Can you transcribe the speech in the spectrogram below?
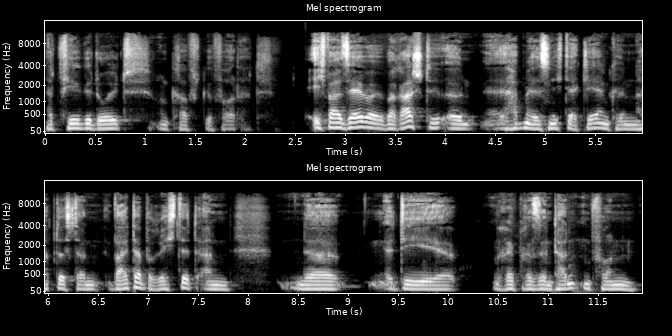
hat viel Geduld und Kraft gefordert. Ich war selber überrascht, äh, habe mir es nicht erklären können, habe das dann weiter berichtet an äh, die Repräsentanten von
